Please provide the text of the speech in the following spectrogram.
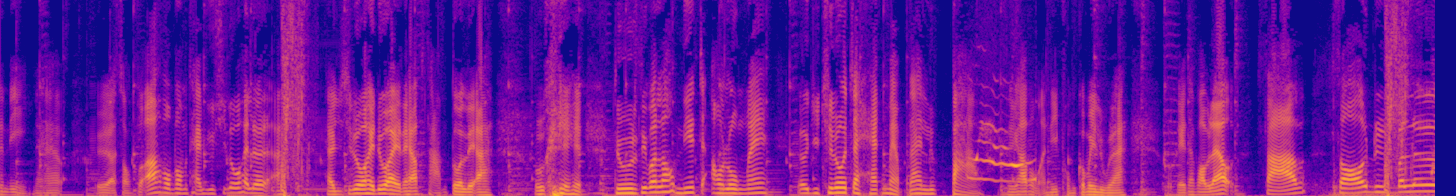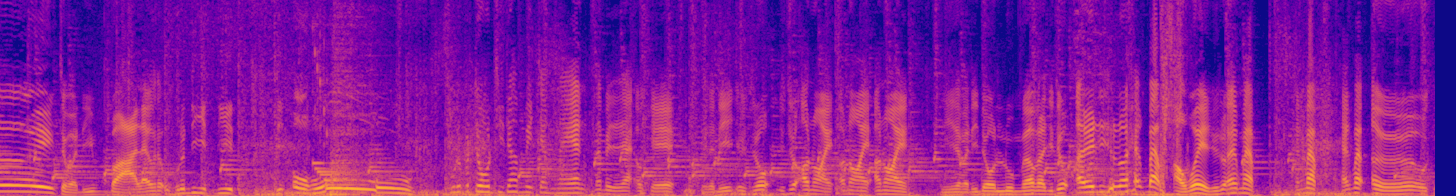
นั่นเองนะครับเออสองตัวอะผมผมแถมยูชิโร่ให้เลยอะแถมยูชิโร่ให้ด้วยนะครับสามตัวเลยอะโอเค ดูสิว่ารอบนี้จะเอาลงไหมเออยูชิโร่จะแฮ็กแมปได้หรือเปล่านะครับผมอันนี้ผมก็ไม่รู้นะโอเคถ้าพร้อมแล้ว3 2 1มาเลยจังหวะนี้บาแล้วโอ้โหดีดดีดดีดโอ้โห คุณประโดนที่ดาเมจจังแรงนั่นเป็นยังไงโอเคเดี๋ยวนี้ยูชิโร่ยูชิโร่เอาหน่อยเอาหน่อยเอาหน่อยนี่จังหวะนี้โดนลุมแล้วยูชิโร่เอ้ยยูชิโร่แฮกแมปเอาเว้ยยูชิโร่แฮกแมปแฮกแมปแฮกแมปเออโอเค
